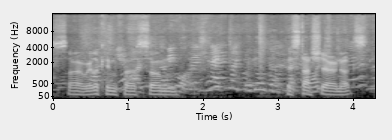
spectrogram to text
So we're looking for some pistachio nuts.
